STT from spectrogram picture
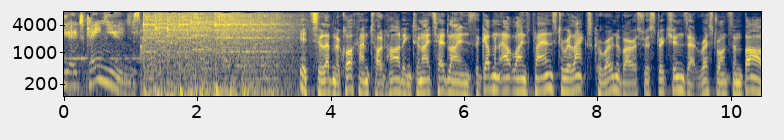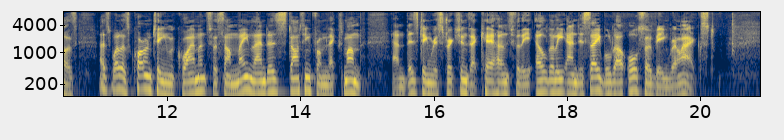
RTHK News. It's 11 o'clock. I'm Todd Harding. Tonight's headlines. The government outlines plans to relax coronavirus restrictions at restaurants and bars, as well as quarantine requirements for some mainlanders starting from next month. And visiting restrictions at care homes for the elderly and disabled are also being relaxed.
